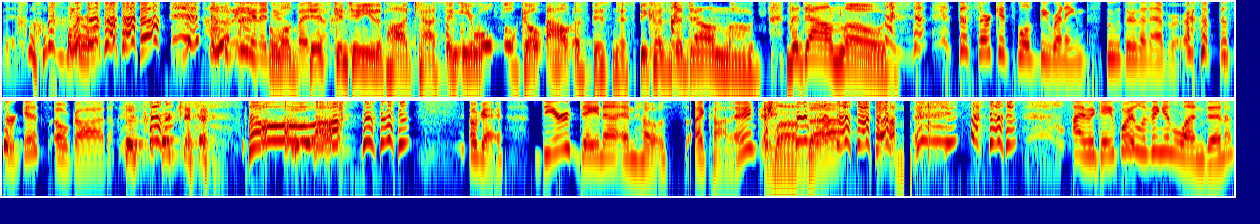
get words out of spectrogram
bitch? what are you gonna do? We'll if I don't? discontinue the podcast and Earwolf will go out of business because the downloads, the downloads, the circuits will be running smoother than ever. the circuits? Oh God. the circuits. Okay. Dear Dana and hosts, iconic. Love that. I'm a gay boy living in London.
